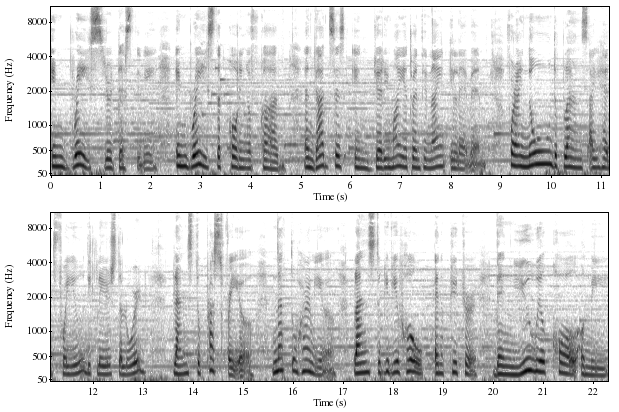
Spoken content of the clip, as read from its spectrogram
Embrace your destiny. Embrace the calling of God. And God says in Jeremiah 29 11, For I know the plans I had for you, declares the Lord plans to prosper you, not to harm you, plans to give you hope and a future. Then you will call on me.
